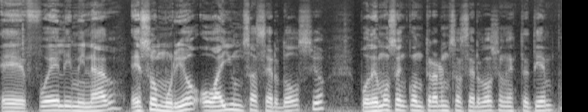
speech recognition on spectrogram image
eh, fue eliminado? ¿Eso murió o hay un sacerdocio? ¿Podemos encontrar un sacerdocio en este tiempo?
